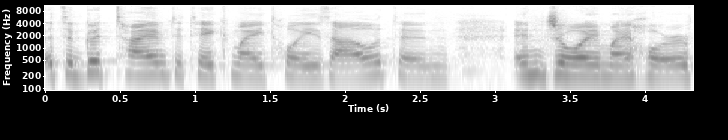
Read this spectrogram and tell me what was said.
it's a good time to take my toys out and enjoy my horror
